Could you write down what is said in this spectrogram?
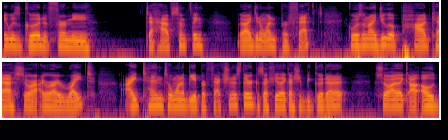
it was good for me to have something that I didn't want to perfect. Because when I do a podcast or I, or I write, I tend to want to be a perfectionist there because I feel like I should be good at it. So I like I'll, I'll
